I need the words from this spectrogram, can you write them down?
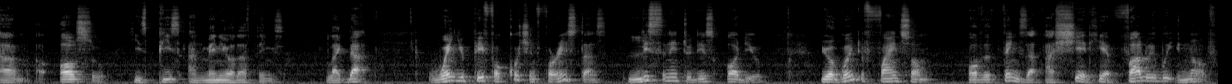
um, also his peace and many other things like that. When you pay for coaching, for instance, listening to this audio, you are going to find some of the things that are shared here valuable enough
